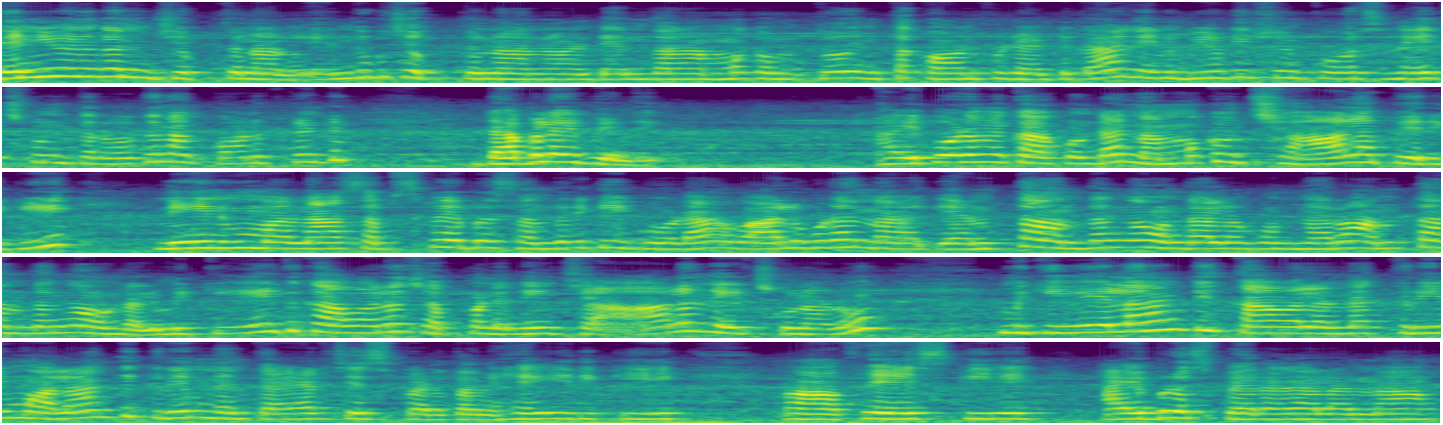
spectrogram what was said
జెన్యున్గా నేను చెప్తున్నాను. ఎందుకు చెప్తున్నాను అంటే ఎంత నమ్మకంతో ఇంత కాన్ఫిడెంట్గా నేను బ్యూటిషియన్ కోర్స్ నేర్చుకున్న తర్వాత నాకు కాన్ఫిడెంట్ డబల్ అయిపోయింది. అయిపోవడమే కాకుండా నమ్మకం చాలా పెరిగి నేను మా- నా సబ్స్క్రైబర్స్ అందరికీ కూడా వాళ్ళు కూడా నా ఎంత అందంగా ఉండాలనుకుంటున్నారో అంత అందంగా ఉండాలి. మీకు ఏది కావాలో చెప్పండి. నేను చాలా నేర్చుకున్నాను. మీకు ఎలాంటి కావాలన్నా క్రీమ్ అలాంటి క్రీమ్ నేను తయారు చేసి పెడతాను. హెయిర్కి ఫేస్కి ఐబ్రోస్ పెరగాలన్నా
